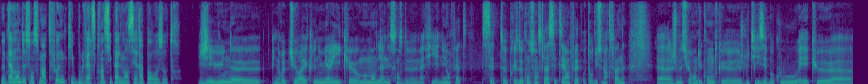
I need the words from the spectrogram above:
notamment de son smartphone qui bouleverse principalement ses rapports aux autres. J'ai eu une, euh, une, rupture avec le numérique euh, au moment de la naissance de ma fille aînée, en fait. Cette prise de conscience-là, c'était en fait autour du smartphone. Euh, je me suis rendu compte que je l'utilisais beaucoup et que euh,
